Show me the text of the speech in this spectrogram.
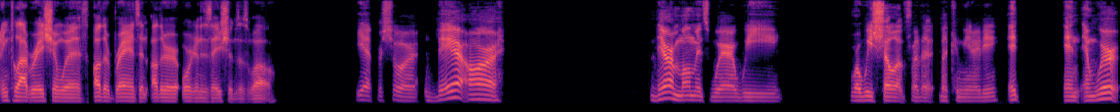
in collaboration with other brands and other organizations as well. Yeah, for sure. There are there are moments where we where we show up for the the community. It and and we're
